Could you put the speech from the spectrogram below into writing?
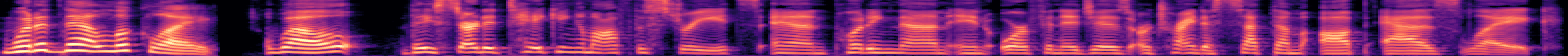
What did that look like? Well, they started taking them off the streets and putting them in orphanages or trying to set them up as like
